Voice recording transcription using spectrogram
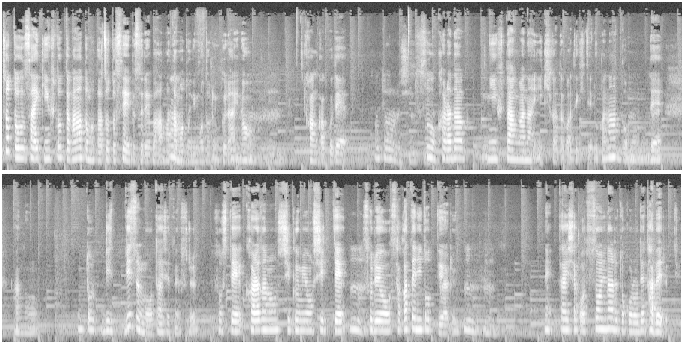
ちょっと最近太ったかなと思ったらちょっとセーブすればまた元に戻るぐらいのうん。うん感覚で、コントロールしやすい。そう体に負担がない生き方ができているかなと思うのであの本当リリズムを大切にする。そして体の仕組みを知ってうん。それを逆手に取ってやる、うんうん。ね、代謝が落ちそうになるところで食べるっていう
